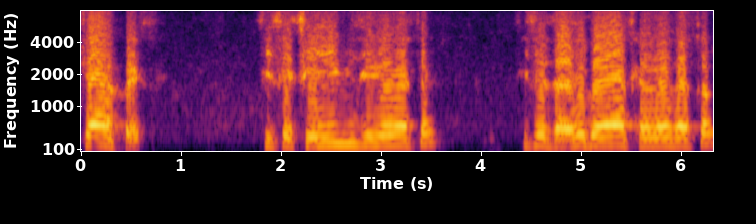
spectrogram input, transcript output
कॅम्प आहेत तिथे ट्रेनिंग दिलं जातं तिथे दारू गोळा ठेवला जातो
